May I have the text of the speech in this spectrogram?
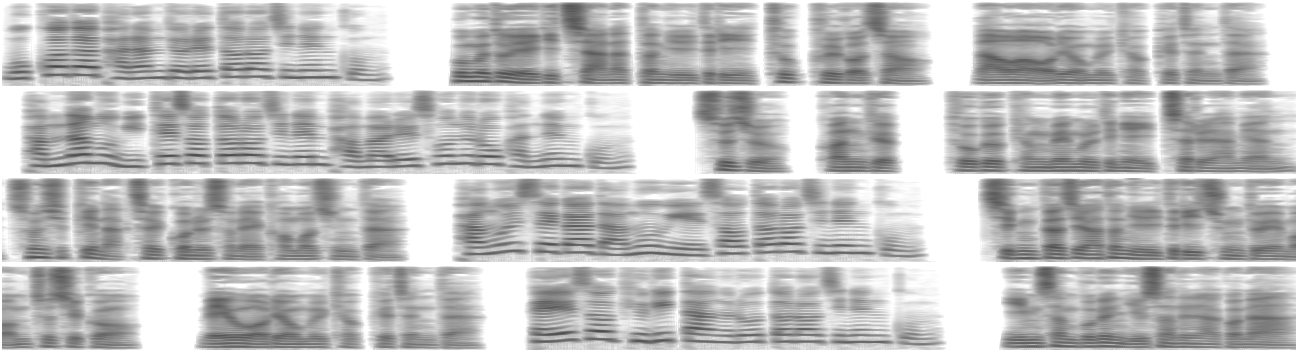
목화가 바람결에 떨어지는 꿈. 꿈에도 예기치 않았던 일들이 툭 불거져 나와 어려움을 겪게 된다. 밤나무 밑에서 떨어지는 밤알을 손으로 받는 꿈. 수주, 관급, 도급, 경매물 등에 입찰을 하면 손쉽게 낙찰권을 손에 거머쥔다. 방울새가 나무 위에서 떨어지는 꿈. 지금까지 하던 일들이 중도에 멈춰지고 매우 어려움을 겪게 된다. 배에서 귤이 땅으로 떨어지는 꿈. 임산부는 유산을 하거나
